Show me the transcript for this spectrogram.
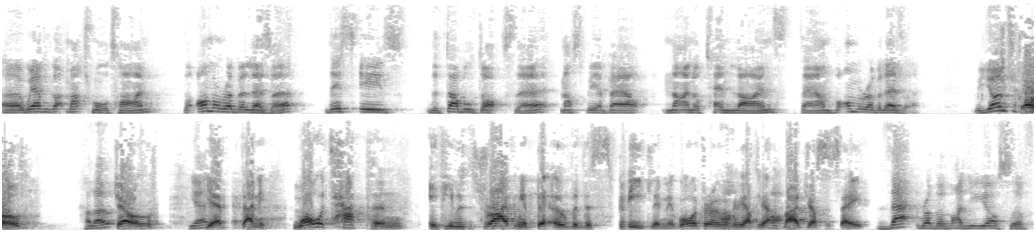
uh, we haven't got much more time. The Omer Rebbe this is the double dots there, must be about nine or ten lines down. The Omer Rebbe Gerald? Hello? Gerald? Yes? Yeah, Danny. What would happen if he was driving a bit over the speed limit, what would Rabbi oh, oh. Yosef say? That Rabbi Yosef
